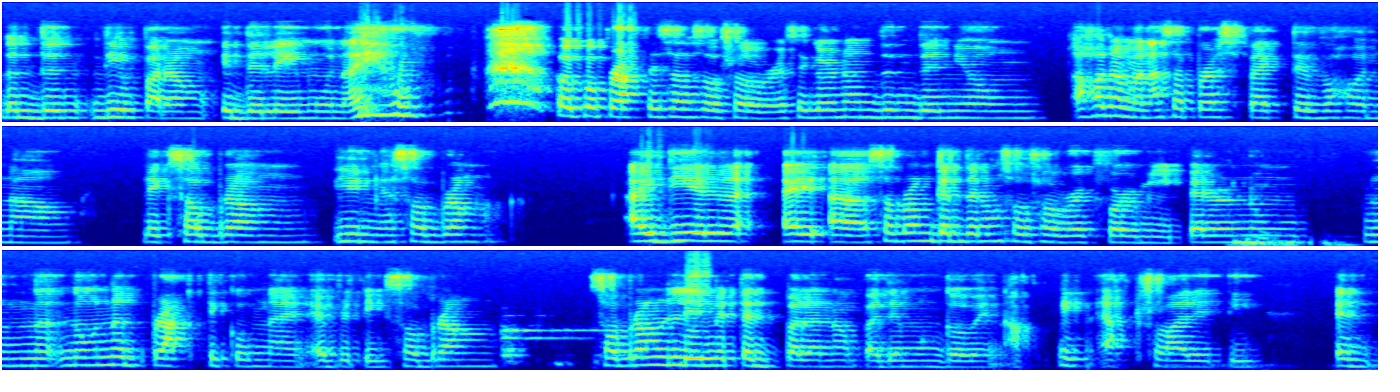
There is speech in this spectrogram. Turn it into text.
nandun, di parang i-delay muna yung pagpa-practice ng social work. Siguro nandun din yung, ako naman, nasa perspective ako ng, like, sobrang, yun nga, sobrang ideal, ah, sobrang ganda ng social work for me. Pero nung, nung, nung nag-practicum na yun, everything, sobrang, sobrang limited pala ng pwede mong gawin in actuality. And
